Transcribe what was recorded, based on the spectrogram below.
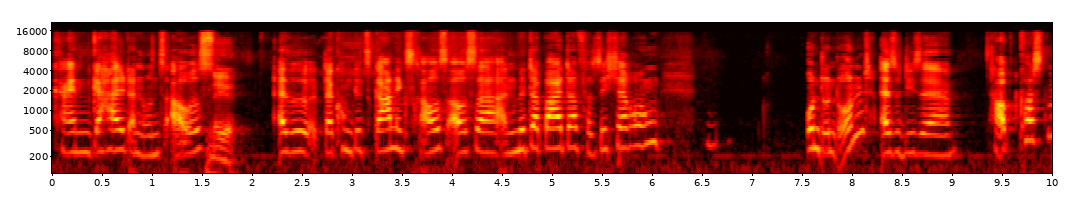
kein Gehalt an uns aus. Nee, Also da kommt jetzt gar nichts raus, außer an Mitarbeiter, Versicherung und, und, und. Also diese Hauptkosten.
